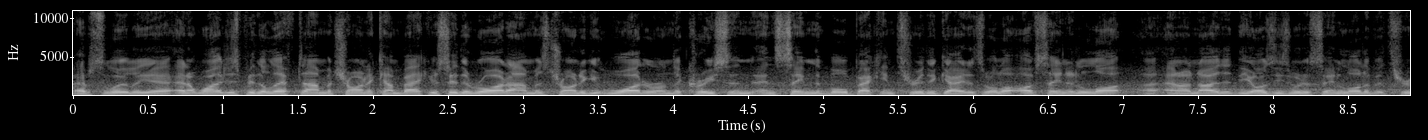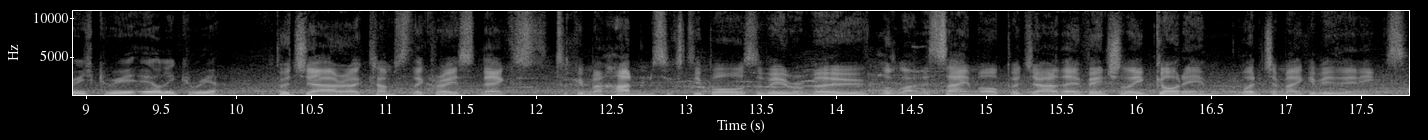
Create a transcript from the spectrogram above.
Absolutely, yeah. And it won't just be the left armer trying to come back. You'll see the right armers trying to get wider on the crease and, and seam the ball back in through the gate as well. I've seen it a lot, uh, and I know that the Aussies would have seen a lot of it through his career, early career. Pujara comes to the crease next. Took him 160 balls to be removed. Looked like the same old Pujara. They eventually got him. What did you make of his innings?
